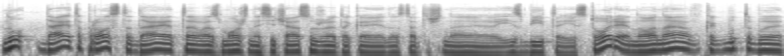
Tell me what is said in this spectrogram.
Ну, да, это просто, да, это, возможно, сейчас уже такая достаточно избитая история, но она как будто бы,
